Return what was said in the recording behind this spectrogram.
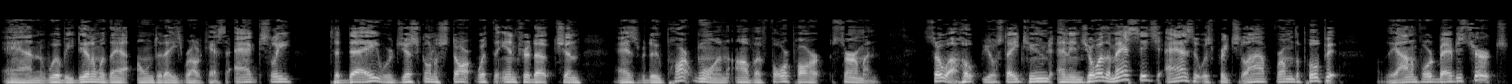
and we'll be dealing with that on today's broadcast. Actually, today we're just going to start with the introduction as we do part one of a four-part sermon. So I hope you'll stay tuned and enjoy the message as it was preached live from the pulpit of the Island Ford Baptist Church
